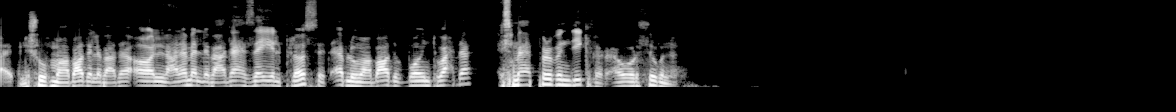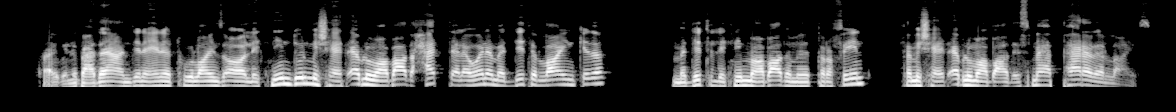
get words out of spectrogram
طيب نشوف مع بعض اللي بعدها. آه العلامة اللي بعدها زي ال plus اتقابلوا مع بعض في point واحدة اسمها perpendicular أو orthogonal. طيب اللي بعدها عندنا هنا two lines آه الاتنين دول مش هيتقابلوا مع بعض حتى لو أنا مديت ال line كده مديت الاتنين مع بعض من الطرفين فمش هيتقابلوا مع بعض. اسمها parallel lines.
